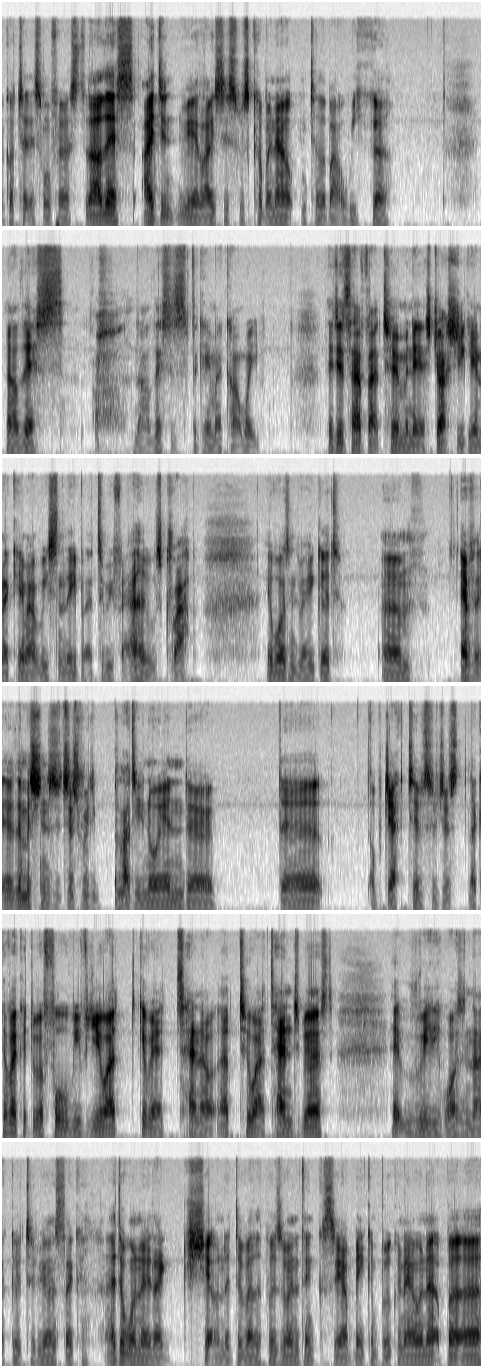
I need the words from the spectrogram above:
I got to take this one first. Now this, I didn't realise this was coming out until about a week ago. Now this, oh, now this is the game I can't wait. They did have that Terminator strategy game that came out recently, but to be fair, it was crap. It wasn't very good. Um, every, the missions are just really bloody annoying. The the objectives were just like if I could do a full review, I'd give it a ten out, a two out of ten. To be honest, it really wasn't that good. To be honest, like I don't want to like shit on the developers or anything because they are making Broken Arrow and that, but uh,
